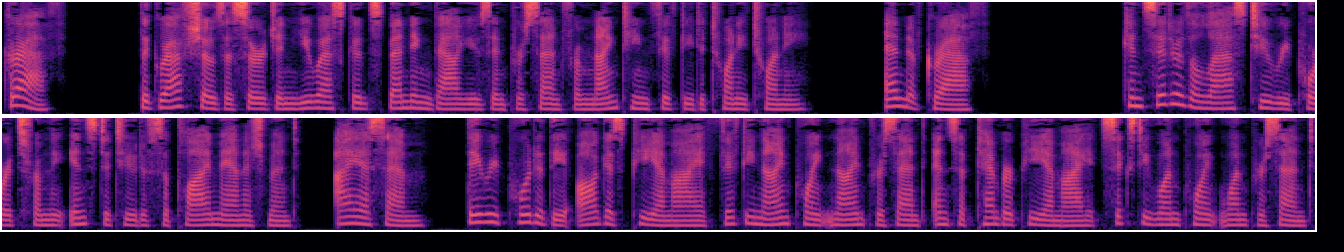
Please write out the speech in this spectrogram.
Graph the graph shows a surge in U.S. goods spending values in percent from 1950 to 2020. End of graph. Consider the last two reports from the Institute of Supply Management, ISM. They reported the August PMI at 59.9% and September PMI at 61.1%,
